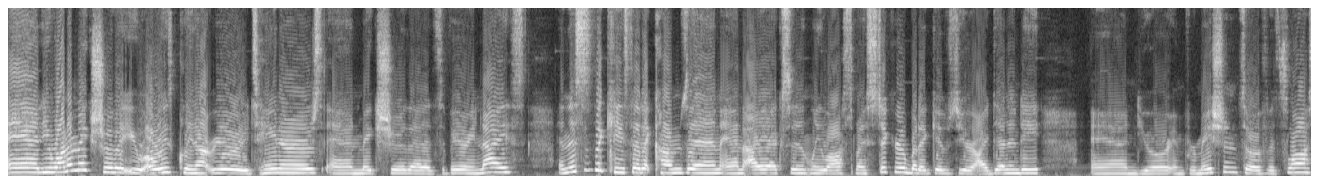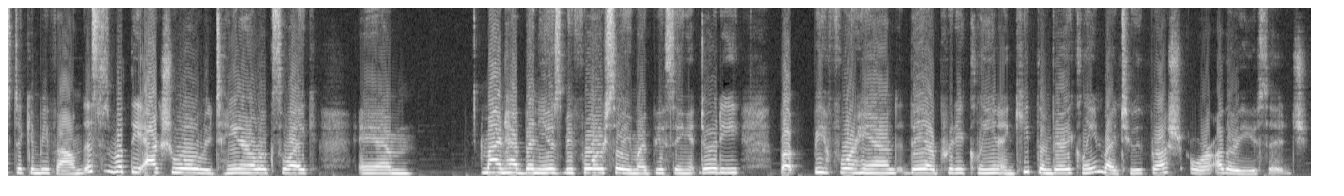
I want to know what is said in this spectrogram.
And you want to make sure that you always clean out your retainers and make sure that it's very nice. And this is the case that it comes in and I accidentally lost my sticker but it gives your identity and your information so if it's lost it can be found. This is what the actual retainer looks like and mine have been used before so you might be seeing it dirty but beforehand they are pretty clean and keep them very clean by toothbrush or other usage.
